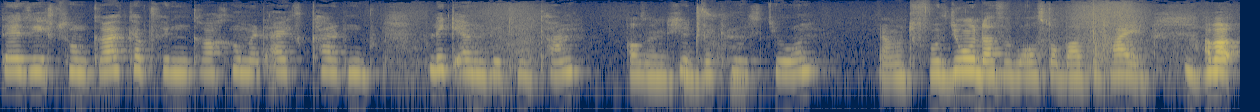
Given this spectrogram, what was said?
der sich zum dreiköpfigen Drache mit eiskaltem Blick entwickeln kann. Also nicht Mit entwickeln. Fusion. Ja, mit Fusion, dafür brauchst du aber drei. Aber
